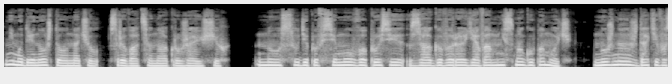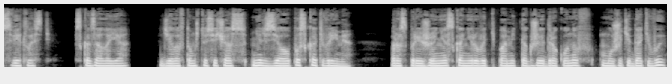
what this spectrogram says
Не мудрено, что он начал срываться на окружающих. Но, судя по всему, в вопросе заговора я вам не смогу помочь. Нужно ждать его светлость», — сказала я. «Дело в том, что сейчас нельзя упускать время. Распоряжение сканировать память также и драконов можете дать вы,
